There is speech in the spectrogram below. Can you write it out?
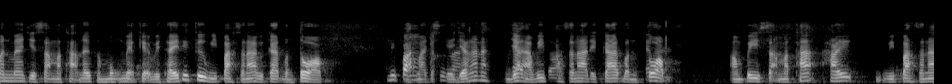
មិនមែនជាសមថនៅខាងមុខមគ្គវិធីទេគឺវិបស្សនាវាកើតបន្ទាប់វិបស្សនាអញ្ចឹងណាអញ្ចឹងអាវិបស្សនាដែលកើតបន្ទាប់អំពីសមថៈហើយ វិបស្សនា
